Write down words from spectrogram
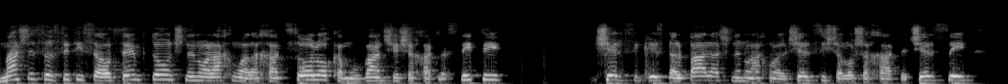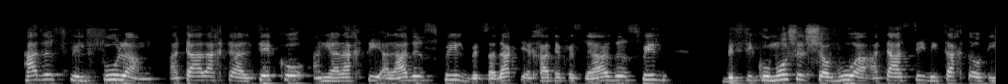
משסטר סיטי סאות'מפטון, שנינו הלכנו על אחת סולו, כמובן שש אחת לסיטי. צ'לסי קריסטל פאלה, שנינו הלכנו על צ'לסי, שלוש אחת לצ'לסי. האדרספילד פולאם, אתה הלכת על תיקו, אני הלכתי על האדרספילד וצדקתי 1-0 להאדרספילד. בסיכומו של שבוע אתה עשית, ניצחת אותי 7-6,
